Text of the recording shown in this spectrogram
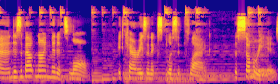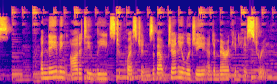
and is about nine minutes long. It carries an explicit flag. The summary is A naming oddity leads to questions about genealogy and American history.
